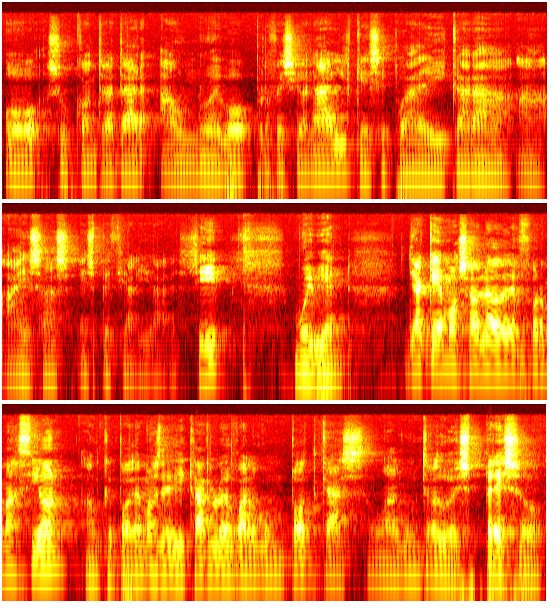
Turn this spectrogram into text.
o subcontratar a un nuevo profesional que se pueda dedicar a, esas especialidades. ¿sí? Muy bien. Ya que hemos hablado de formación, aunque podemos dedicar luego algún podcast o algún traductor expreso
